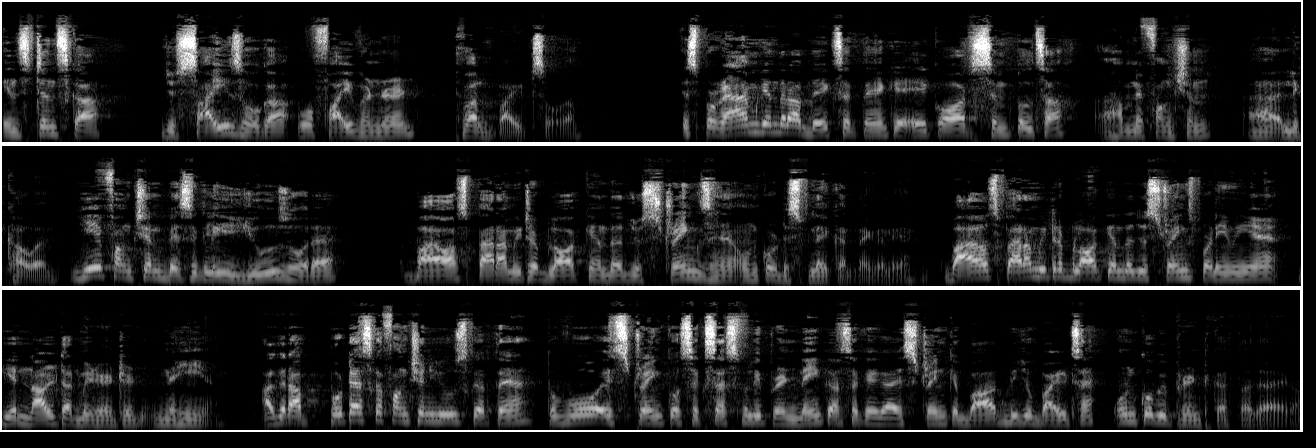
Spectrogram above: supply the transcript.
انسٹنس کا جو سائز ہوگا، وہ 512 بائٹس ہوگا۔ اس پروگرام کے اندر آپ دیکھ سکتے ہیں کہ ایک اور سمپل سا ہم نے فنکشن لکھا ہوا ہے۔ یہ فنکشن بیسکلی یوز ہو رہا ہے بایوس پیرامیٹر بلاک کے اندر جو اسٹرنگز ہیں ان کو ڈسپلے کرنے کے لیے۔ بایوس پیرامیٹر بلاک کے اندر جو اسٹرنگز پڑی ہوئی ہیں، یہ نال ٹرمینیٹڈ نہیں ہے اگر آپ پٹ ایس کا فنکشن یوز کرتے ہیں، تو وہ اس اسٹرنگ کو سکسیسفلی پرنٹ نہیں کر سکے گا۔ اس اسٹرنگ کے بعد بھی جو بائٹس ہیں، ان کو بھی پرنٹ کرتا جائے گا۔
